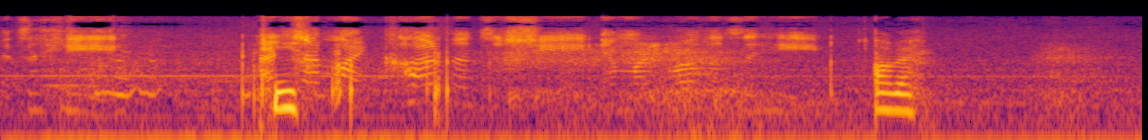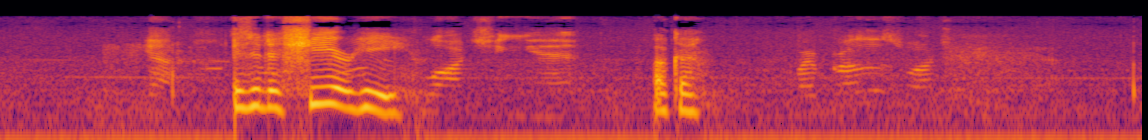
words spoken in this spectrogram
It's a he. He's my cousin's a she, and my brother's a he. okay. Yeah, Is it a she or he? Okay. My brother's watching it.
